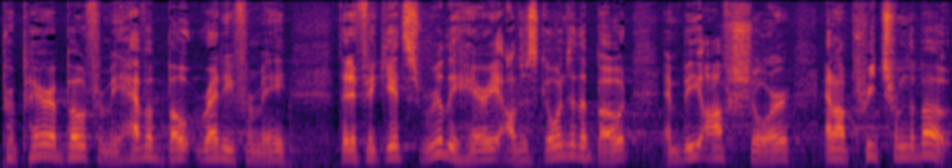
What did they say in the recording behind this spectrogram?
Prepare a boat for me. Have a boat ready for me that if it gets really hairy, I'll just go into the boat and be offshore and I'll preach from the boat.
